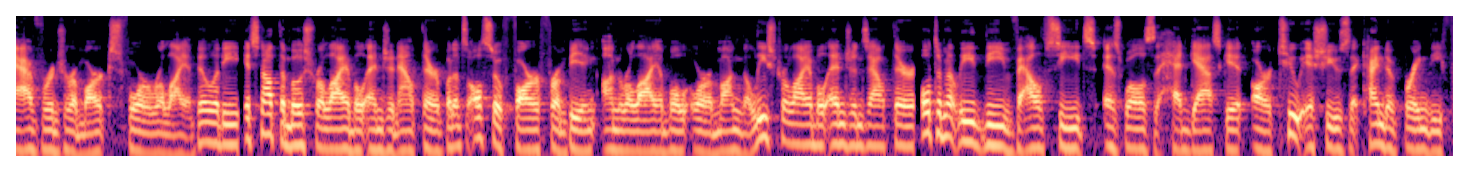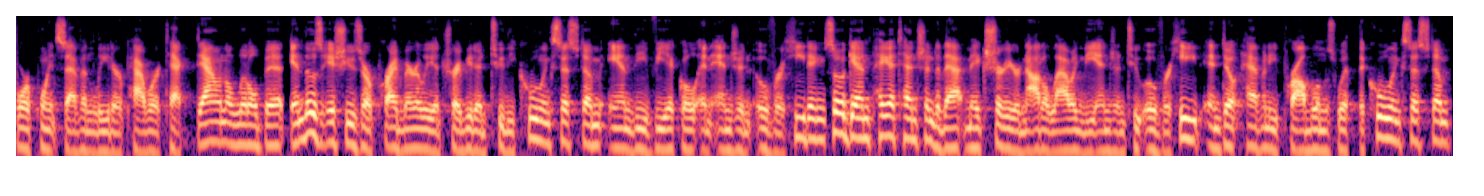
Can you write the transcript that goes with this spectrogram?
average remarks for reliability. It's not the most reliable engine out there, but it's also far from being unreliable or among the least reliable engines out there. Ultimately, the valve seats as well as the head gasket are two issues that kind of bring the 4.7 liter PowerTech down a little bit, and those issues are primarily attributed to the cooling system and the vehicle and engine overheating. So again, pay attention to that, make sure you're not allowing the engine to overheat and don't have any problems with the cooling system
